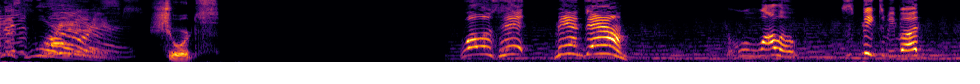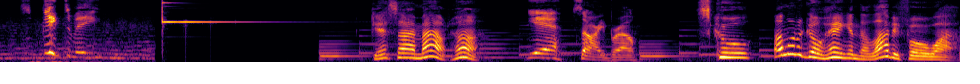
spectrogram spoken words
bravest warriors. Shorts. Wallow's hit! Man down! Wallow, speak to me, bud! Speak to me! Guess I'm out, huh? Yeah, sorry, bro. School, I'm gonna go hang in the lobby for a while.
